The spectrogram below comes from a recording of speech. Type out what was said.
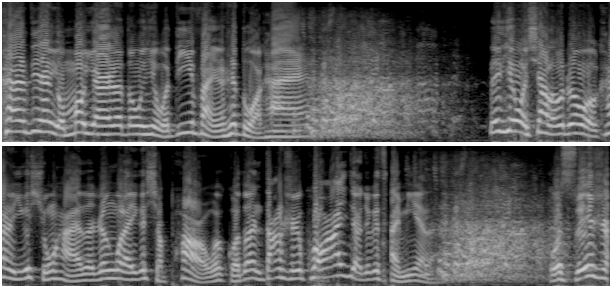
看到地上有冒烟的东西，我第一反应是躲开。那天我下楼之后，我看到一个熊孩子扔过来一个小炮，我果断当时咵一脚就给踩灭了。我随手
